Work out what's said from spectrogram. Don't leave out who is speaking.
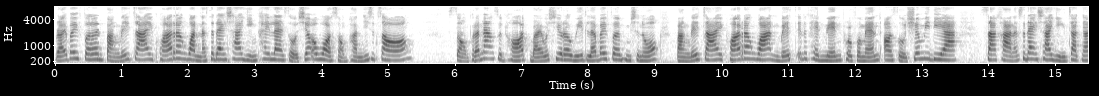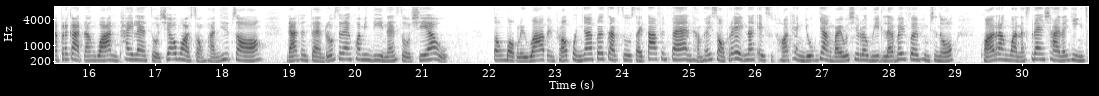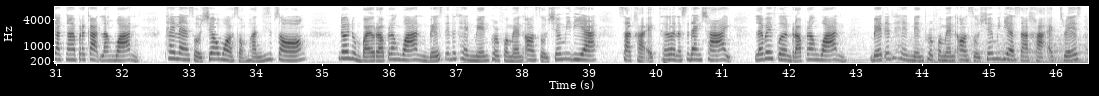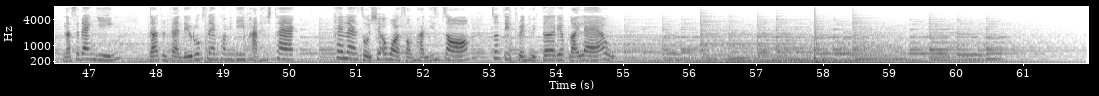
Speaker 1: ไบรท์ใบเฟิร์นปังได้ใจ คว้ารางวัลนักแสดงชายหญิงไทยแลนด์โซเชียลอวอร์ด 2022 สองพระนางสุดฮอตไบรท์วชิรวิทย์และใบเฟิร์นพิมชนก ปังได้ใจ คว้ารางวัล Best Entertainment Performance on Social Media สาขานักแสดงชายหญิงจากงานประกาศรางวัล Thailand Social Award 2022 ด้านแฟนๆร่วมแสดงความยินดีในโซเชียลต้องบอกเลยว่าเป็นเพราะผลงานประจักษ์สู่สายตาแฟนๆทำให้สองพระเอกนางเอกสุดฮอตแห่งยุคอย่างใบวชิรวิทย์และใบเฟิร์นพิมชนก คว้ารางวัลนักแสดงชายและหญิงจากงานประกาศรางวัล Thailand Social Award 2022 โดยหนุ่มไบรับรางวัล Best Entertainment Performance on Social Media สาขา Actor นักแสดงชาย และใบเฟิร์นรับรางวัล Best Entertainment Performance on Social Media สาขา Actress นักแสดงหญิง ด้านแฟนๆได้ร่วมแสดงความยินดีผ่านแฮชแท็ก Thailand Social Award 2022 จนติดเทรนด์ Twitter เรียบร้อยแล้ว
